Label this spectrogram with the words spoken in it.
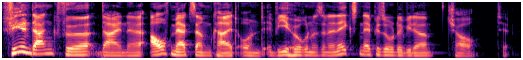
Vielen Dank für deine Aufmerksamkeit und wir hören uns in der nächsten Episode wieder. Ciao, Tim.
